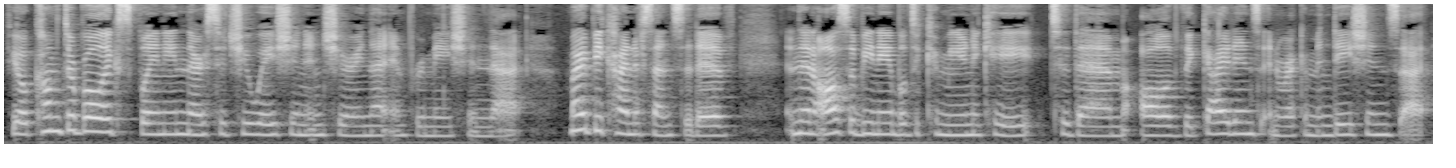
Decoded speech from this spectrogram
feel comfortable explaining their situation and sharing that information that might be kind of sensitive, and then also being able to communicate to them all of the guidance and recommendations that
